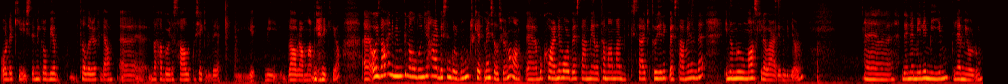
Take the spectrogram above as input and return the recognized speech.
Oradaki işte mikrobiyataları falan daha böyle sağlıklı şekilde bir davranmam gerekiyor. O yüzden hani mümkün olduğunca her besin grubunu tüketmeye çalışıyorum ama bu karnivor beslenme ya da tamamen bitkisel ketojenik beslenmenin de inanılmaz kilo verdiğini biliyorum. E, denemeli miyim bilemiyorum.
